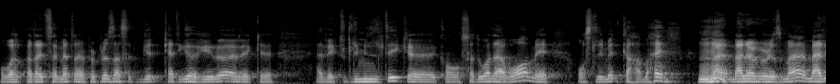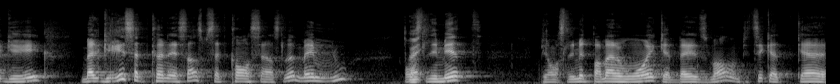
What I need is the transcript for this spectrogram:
on va peut-être se mettre un peu plus dans cette catégorie-là avec, euh, avec toute l'humilité qu'on se doit d'avoir, mais on se limite quand même, Ma- malheureusement, malgré, malgré cette connaissance et cette conscience-là, même nous, on Ouais. se limite, puis on se limite pas mal moins que bien du monde. Puis tu sais, quand, quand-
